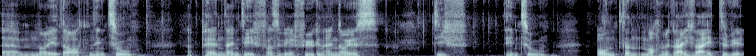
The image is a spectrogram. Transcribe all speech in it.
ähm, neue Daten hinzu. Append ein div, also wir fügen ein neues div hinzu und dann machen wir gleich weiter. Wir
